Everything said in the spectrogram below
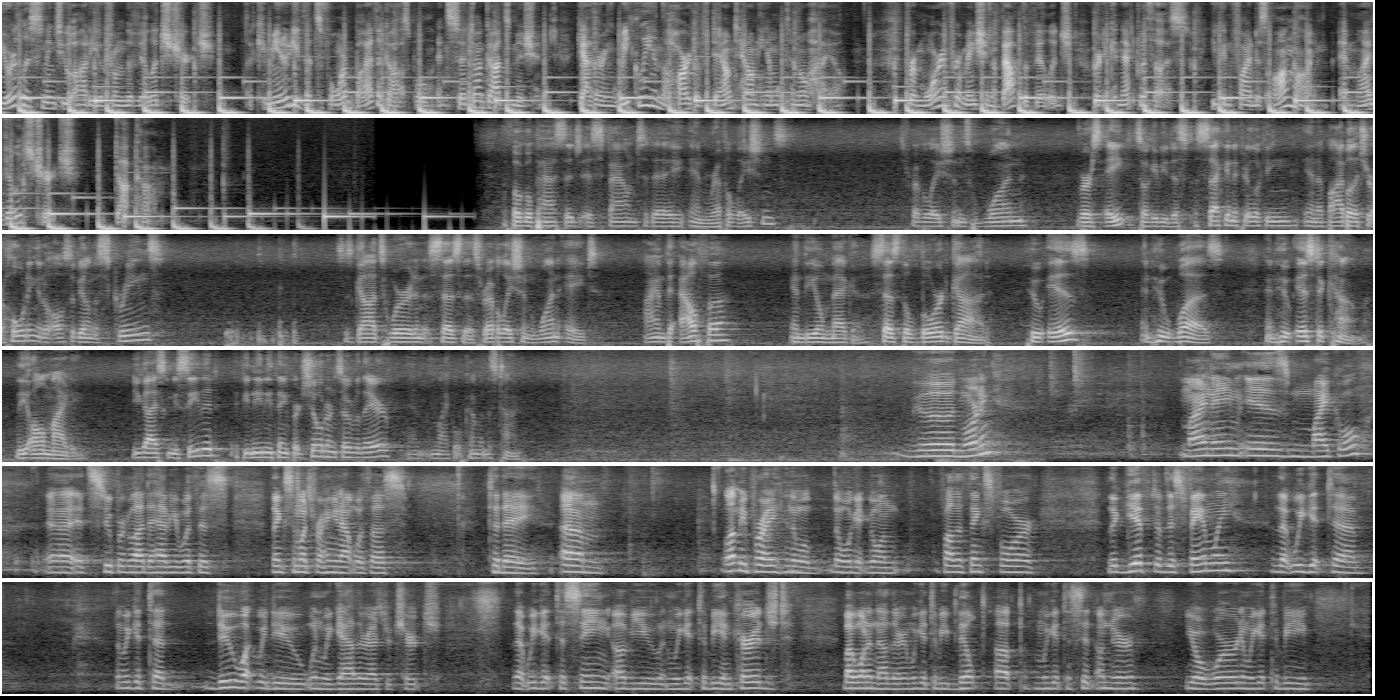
You're listening to audio from the Village Church, a community that's formed by the gospel and sent on God's mission, gathering weekly in the heart of downtown Hamilton, Ohio. For more information about the village or to connect with us, you can find us online at myvillagechurch.com. The focal passage is found today in Revelations. It's Revelations 1, verse 8. So I'll give you just a second if you're looking in a Bible that you're holding. It'll also be on the screens. This is God's word, and it says this Revelation 1 8. I am the Alpha and the Omega, says the Lord God, who is, and who was, and who is to come, the Almighty. You guys can be seated. If you need anything for children, it's over there, and Mike will come at this time. Good morning. My name is Michael. Uh, it's super glad to have you with us. Thanks so much for hanging out with us today. Um, let me pray, and then we'll then we'll get going. Father, thanks for the gift of this family that we get to that we get to do what we do when we gather as your church. That we get to sing of you, and we get to be encouraged by one another, and we get to be built up, and we get to sit under your word, and we get to be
